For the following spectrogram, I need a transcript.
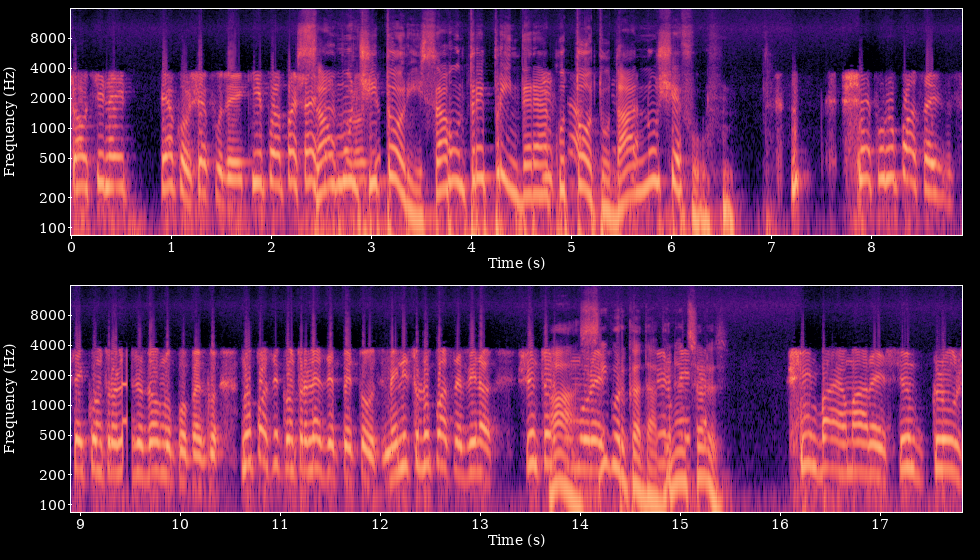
sau cine e pe acolo, șeful de echipă, păi așa este Sau acolo. muncitorii, sau întreprinderea cu Exact, totul, dar exact. nu șeful. Șeful nu poate să- să-i controleze, domnul Popescu. Nu poate să controleze pe toți. Ministrul nu poate să vină și în Târgu Ah, Mureș, sigur că da, și în bineînțeles. și în Baia Mare, și în Cluj,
